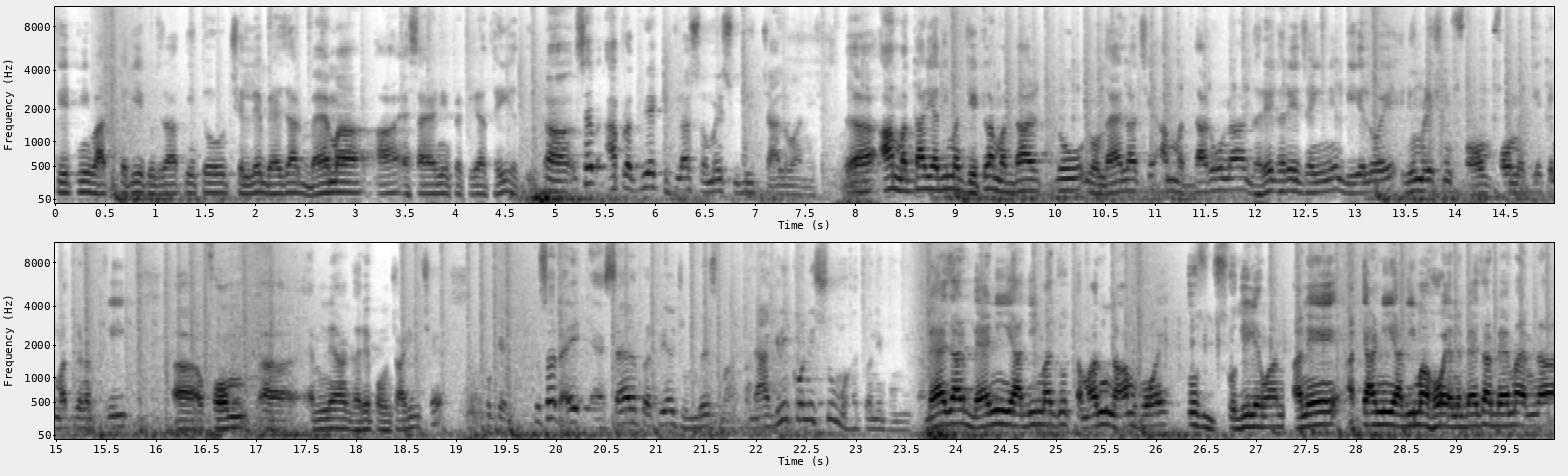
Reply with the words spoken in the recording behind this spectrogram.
સ્ટેટની વાત કરીએ ગુજરાતની તો છેલ્લે બે હજાર બેમાં આ એસઆઈઆરની પ્રક્રિયા થઈ હતી. સાહેબ આ પ્રક્રિયા કેટલા સમય સુધી ચાલવાની છે? આ મતદાર યાદીમાં જેટલા મતદારો નોંધાયેલા છે આ મતદારોના ઘરે ઘરે જઈને બીએલઓએ એન્યુમરેશન ફોર્મ ફોર્મ એટલે કે મતગણતરી ફોર્મ એમને આ ઘરે પહોંચાડ્યું છે. ઓકે. તો સર એ એસઆઈઆર પ્રક્રિયા ઝુંબેશમાં નાગરિકોની શું મહત્વની ભૂમિકા? બે હજાર બેની યાદીમાં જો તમારું નામ હોય તો શોધી લેવાનું. અને અત્યારની યાદીમાં હોય અને બે હજાર બેમાં એમના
